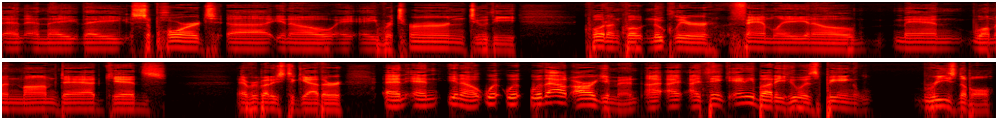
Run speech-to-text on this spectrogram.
and and they they support uh, you know a, a return to the quote unquote nuclear family. You know, man, woman, mom, dad, kids, everybody's together and and you know w- w- without argument I, I, I think anybody who is being reasonable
